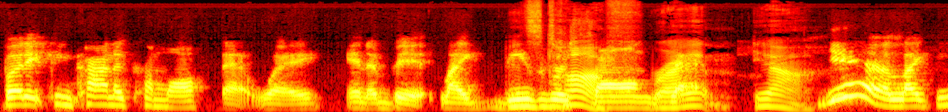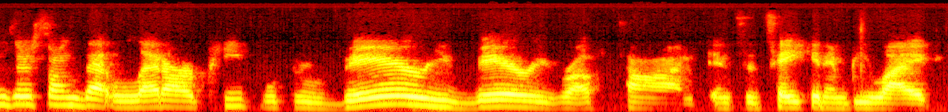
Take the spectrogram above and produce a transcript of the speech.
but it can kind of come off that way in a bit. Like these it's were tough, songs, right? That, yeah, yeah, like these are songs that led our people through very, very rough times, and to take it and be like,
